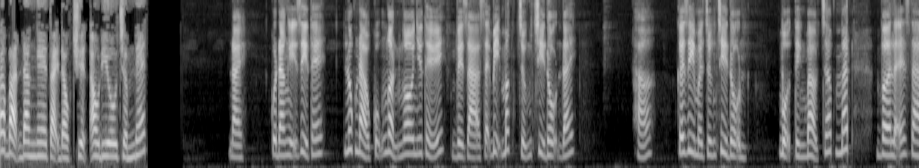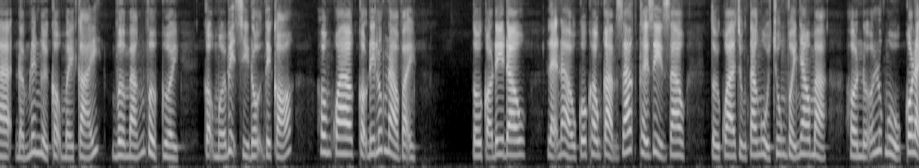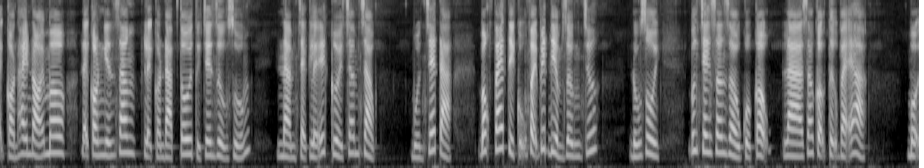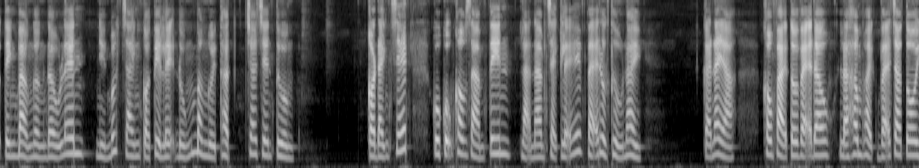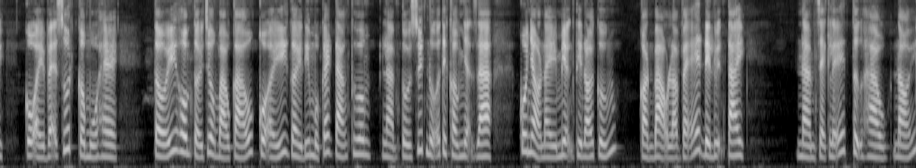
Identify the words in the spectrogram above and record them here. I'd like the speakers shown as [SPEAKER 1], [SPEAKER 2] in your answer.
[SPEAKER 1] Các bạn đang nghe tại đọc truyện audio.net
[SPEAKER 2] Này, cô đang nghĩ gì thế? Lúc nào cũng ngẩn ngơ như thế, về già sẽ bị mắc chứng chỉ độn đấy. Hả? Cái gì mà chứng chỉ độn? Bộ tình bảo chớp mắt, vờ lẽ ra đấm lên người cậu mấy cái, vừa mắng vừa cười. Cậu mới bị chỉ độn thì có. Hôm qua cậu đi lúc nào vậy? Tôi có đi đâu. Lẽ nào cô không cảm giác thấy gì sao? Tối qua chúng ta ngủ chung với nhau mà. Hơn nữa lúc ngủ cô lại còn hay nói mơ, lại còn nghiến răng, lại còn đạp tôi từ trên giường xuống. Nam trạch lễ cười chăm chọc. Muốn chết à? Bốc phét thì cũng phải biết điểm dừng chứ. Đúng rồi, bức tranh sơn dầu của cậu là do cậu tự vẽ à? Bộ tình bảo ngẩng đầu lên, nhìn bức tranh có tỷ lệ đúng bằng người thật treo trên tường. Có đánh chết, cô cũng không dám tin là Nam Trạch Lễ vẽ được thứ này. Cái này à? Không phải tôi vẽ đâu, là hâm hoạch vẽ cho tôi. Cô ấy vẽ suốt cả mùa hè. Tới hôm tới trường báo cáo, cô ấy gầy đi một cách đáng thương, làm tôi suýt nữa thì không nhận ra. Cô nhỏ này miệng thì nói cứng, còn bảo là vẽ để luyện tay. Nam Trạch Lễ tự hào, nói.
